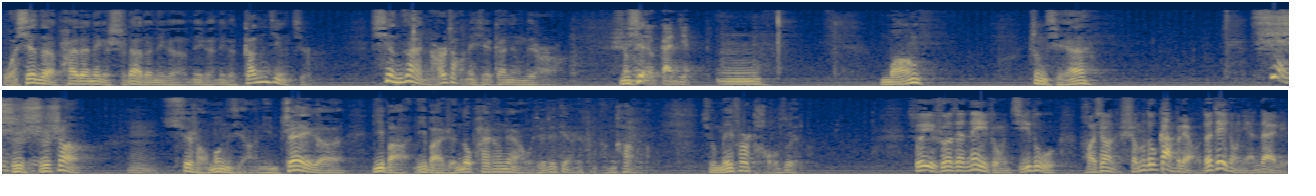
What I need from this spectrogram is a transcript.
我现在拍的那个时代的那个那个那个干净劲儿。现在哪儿找那些干净地儿啊？什么你现叫干净？嗯，忙，挣钱，现时时尚，嗯，缺少梦想。你这个，你把你把人都拍成那样，我觉得这电影就很难看了，就没法陶醉了。所以说，在那种极度好像什么都干不了的这种年代里，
